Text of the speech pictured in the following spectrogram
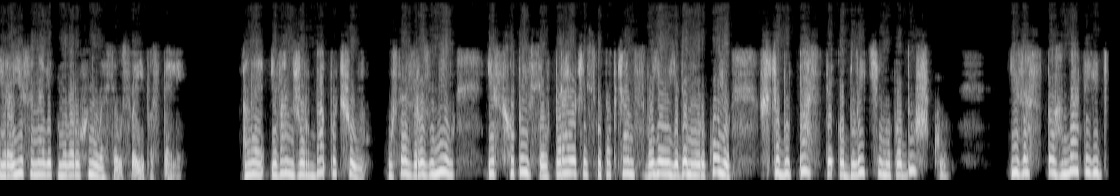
і Раїса навіть не ворухнулася у своїй постелі. Але Іван Журба почув, усе зрозумів і схопився, впираючись у тапчан своєю єдиною рукою, щоб упасти обличчям у подушку і застогнати від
